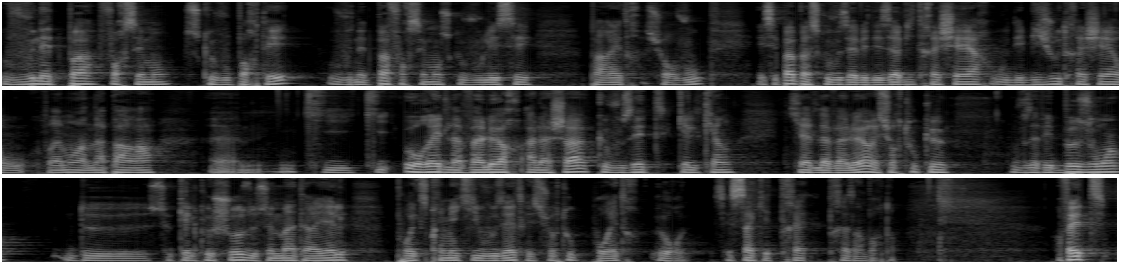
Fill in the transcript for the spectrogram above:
Vous n'êtes pas forcément ce que vous portez. Vous n'êtes pas forcément ce que vous laissez paraître sur vous. Et c'est pas parce que vous avez des habits très chers ou des bijoux très chers ou vraiment un apparat euh, qui, qui, aurait de la valeur à l'achat que vous êtes quelqu'un qui a de la valeur et surtout que vous avez besoin de ce quelque chose, de ce matériel pour exprimer qui vous êtes et surtout pour être heureux. C'est ça qui est très très important. En fait,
